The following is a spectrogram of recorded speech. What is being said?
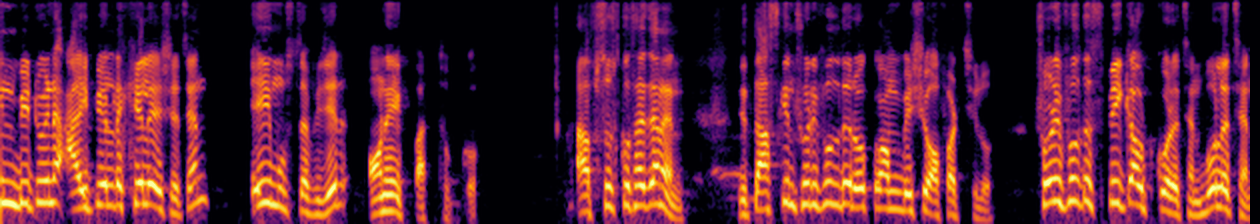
ইন বিটুইনে আইপিএলটা খেলে এসেছেন, এই মুস্তাফিজের অনেক পার্থক্য। আফসোস কোথায় জানেন? যে তাসকিন শরীফুলদেরও কম বেশি অফার ছিল। শরীফুল তো স্পিক আউট করেছেন, বলেছেন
